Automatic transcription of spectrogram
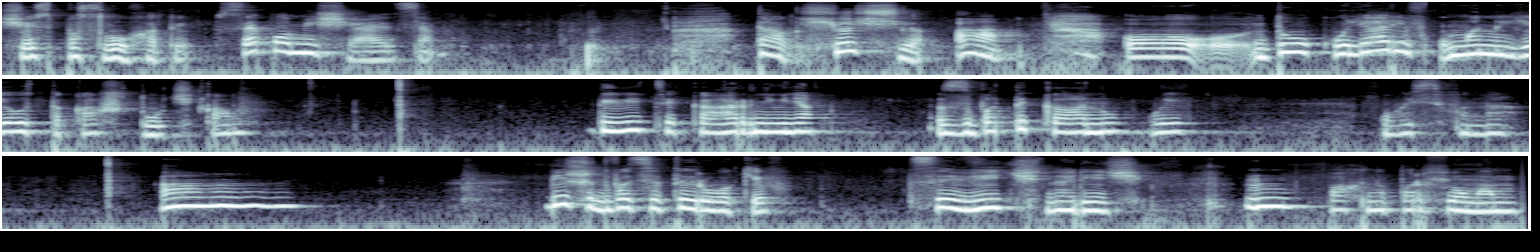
щось послухати. Все поміщається. Так, що ще? А, о, до окулярів у мене є ось така штучка. Дивіться, яка гарнюня. З Ватикану. Ой, ось вона. А, більше 20 років. Це вічна річ. М, пахне парфюмом.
